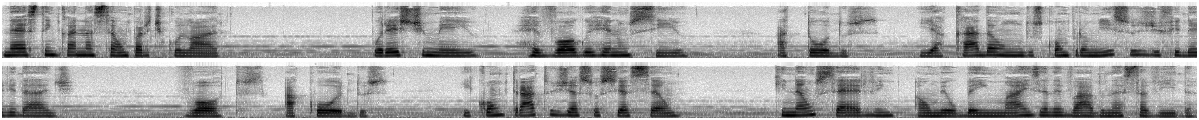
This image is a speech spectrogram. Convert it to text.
Nesta encarnação particular, por este meio, revogo e renuncio a todos e a cada um dos compromissos de fidelidade, votos, acordos e contratos de associação que não servem ao meu bem mais elevado nesta vida,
